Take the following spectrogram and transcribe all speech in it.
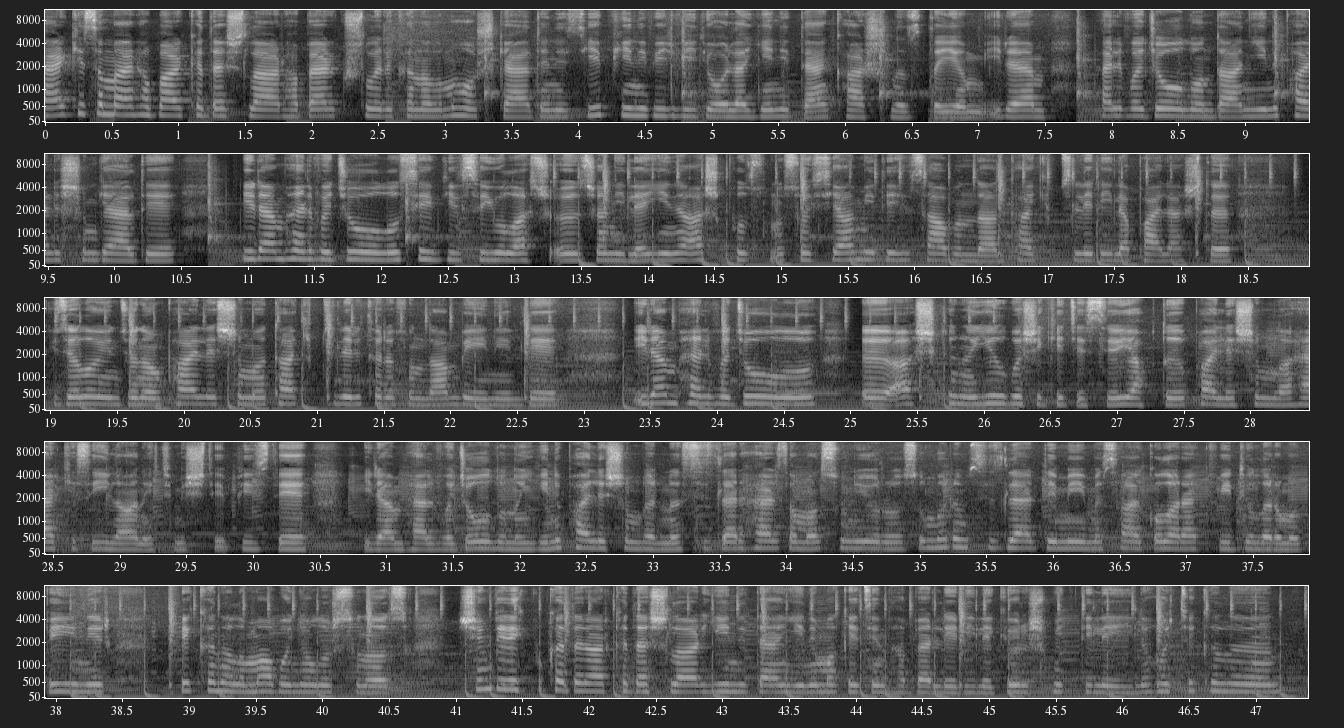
Herkese merhaba arkadaşlar. Haber Kuşları kanalıma hoş geldiniz. Yepyeni bir videoyla yeniden karşınızdayım. İrem Helvacıoğlu'ndan yeni paylaşım geldi. İrem Helvacıoğlu sevgilisi Yolaç Özcan ile yeni aşk pozunu sosyal medya hesabından takipçileriyle paylaştı. Güzel oyuncunun paylaşımı takipçileri tarafından beğenildi. İrem Helvacıoğlu e, aşkını yılbaşı gecesi yaptığı paylaşımla herkese ilan etmişti. Biz de İrem Helvacıoğlu'nun yeni paylaşımlarını sizler her zaman sunuyoruz. Umarım sizler de emeğime saygı olarak videolarımı beğenir ve kanalıma abone olursunuz. Şimdilik bu kadar arkadaşlar. Yeniden yeni magazin haberleriyle görüşmek dileğiyle. Hoşçakalın.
